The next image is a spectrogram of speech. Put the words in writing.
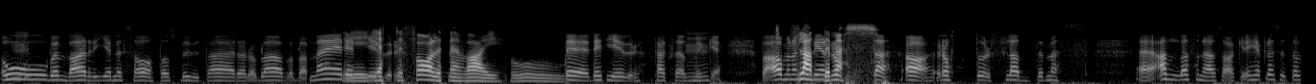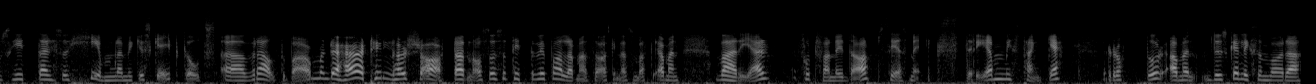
Oh, men vargen är satans budbärare och bla bla bla. Nej, det Det är är ett djur. jättefarligt med en varg. Oh. Det, det är ett djur. Tack så hemskt Mm. mycket. Bara, ja, men Fladdermöss. råtta. Ja, råttor, fladdermöss. Eh, Alla sådana här saker. Helt plötsligt de hittar så himla mycket scapegoats överallt. Och bara, men det här tillhör Satan. Och så, så tittar vi på alla de här sakerna som att ja, men vargar fortfarande idag ses med extrem misstanke. Råttor, ja men du ska liksom vara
